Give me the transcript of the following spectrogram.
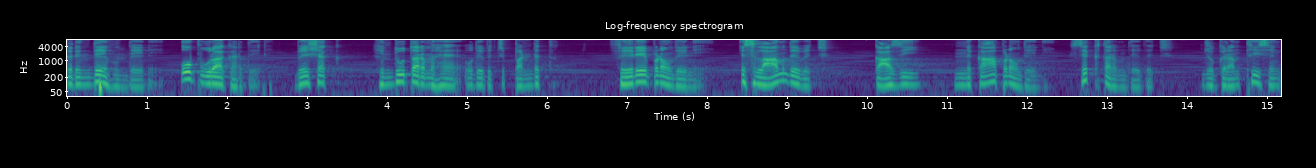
ਕਰਿੰਦੇ ਹੁੰਦੇ ਨੇ, ਉਹ ਪੂਰਾ ਕਰਦੇ ਨੇ। ਬੇਸ਼ੱਕ ਹਿੰਦੂ ਧਰਮ ਹੈ, ਉਹਦੇ ਵਿੱਚ ਪੰਡਿਤ ਫੇਰੇ ਪੜਾਉਂਦੇ ਨੇ, ਇਸਲਾਮ ਦੇ ਵਿੱਚ ਕਾਜ਼ੀ ਨਿਕਾਹ ਪੜਾਉਂਦੇ ਨੇ, ਸਿੱਖ ਧਰਮ ਦੇ ਵਿੱਚ ਜੋ ਗ੍ਰੰਥੀ ਸਿੰਘ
